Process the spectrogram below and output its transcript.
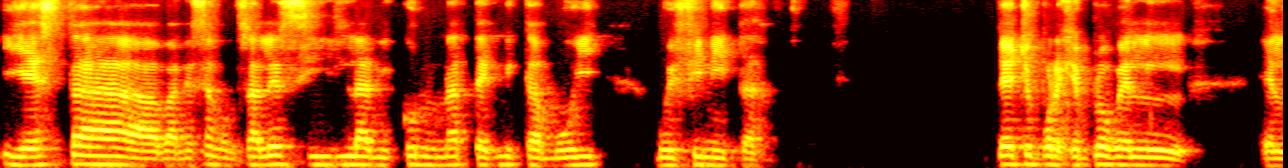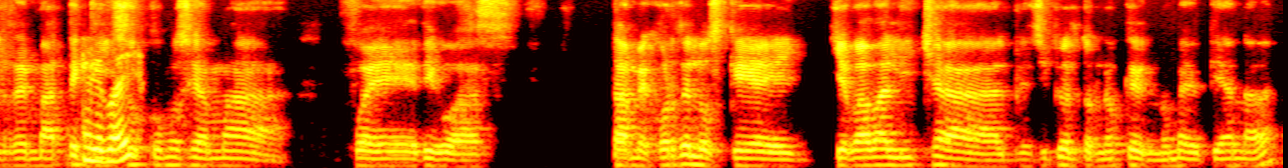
y esta Vanessa González sí la vi con una técnica muy, muy finita. De hecho, por ejemplo, ve el, el remate que ¿El hizo, ¿cómo se llama? Fue, digo, hasta mejor de los que llevaba Licha al principio del torneo que no me metía nada.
